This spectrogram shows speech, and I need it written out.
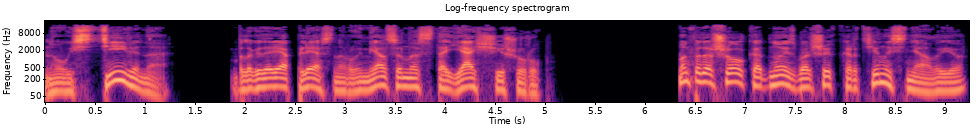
Но у Стивена, благодаря Плеснеру, имелся настоящий шуруп. Он подошел к одной из больших картин и снял ее.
